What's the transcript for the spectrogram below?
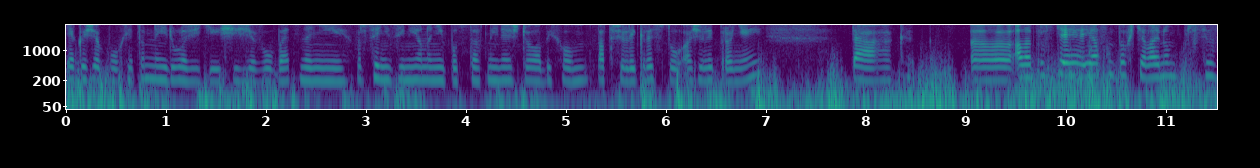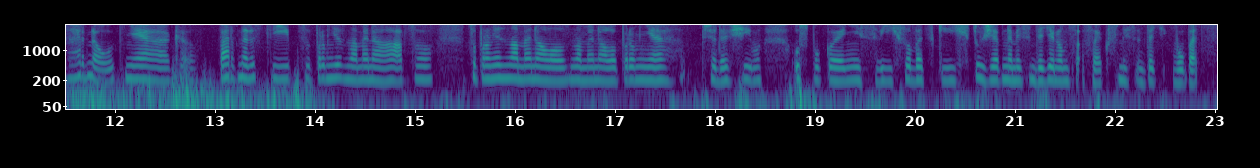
jakože Bůh je to nejdůležitější, že vůbec není, prostě nic jiného není podstatný, než to, abychom patřili Kristu a žili pro něj. Tak, uh, ale prostě já jsem to chtěla jenom prostě zhrnout nějak partnerství, co pro mě znamená a co, co pro mě znamenalo. Znamenalo pro mě především uspokojení svých sobeckých tužeb, nemyslím teď jenom sex, myslím teď vůbec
